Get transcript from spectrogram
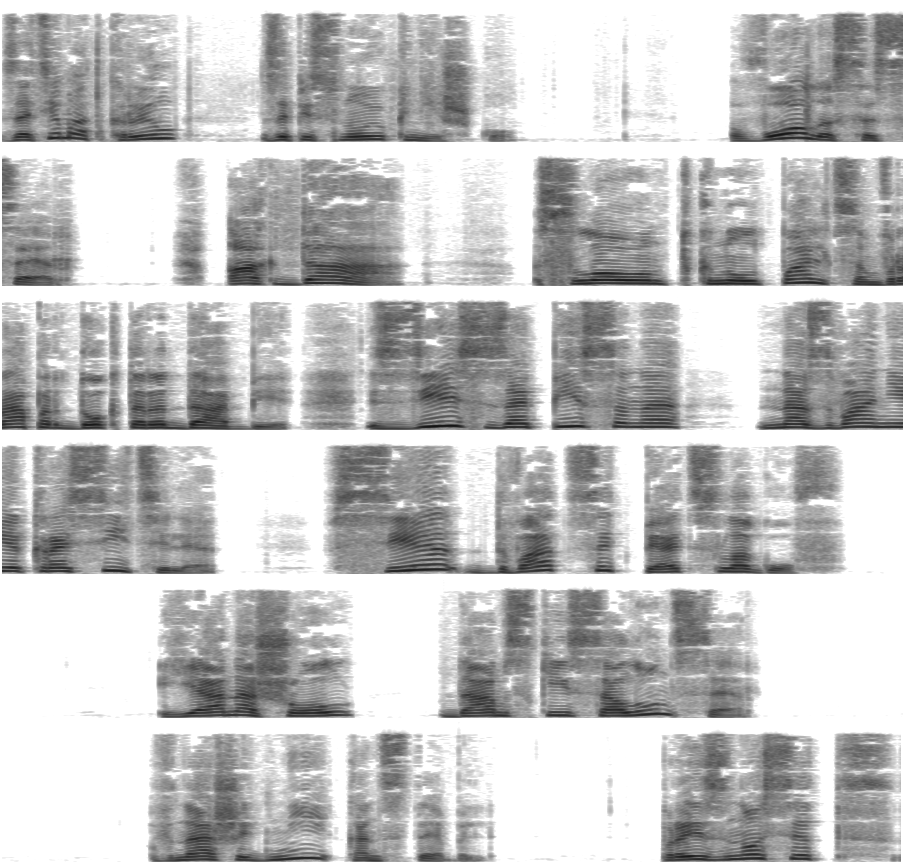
Затем открыл записную книжку. «Волосы, сэр!» «Ах, да!» Слоун ткнул пальцем в рапорт доктора Дабби. «Здесь записано название красителя. Все двадцать пять слогов». «Я нашел дамский салон, сэр». В наши дни, констебль, произносят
